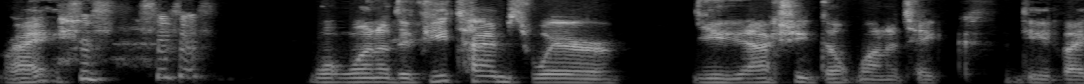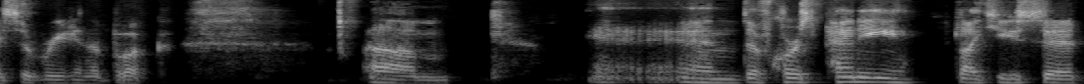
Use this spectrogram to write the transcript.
right? Well, one of the few times where you actually don't want to take the advice of reading a book. Um, and of course penny like you said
